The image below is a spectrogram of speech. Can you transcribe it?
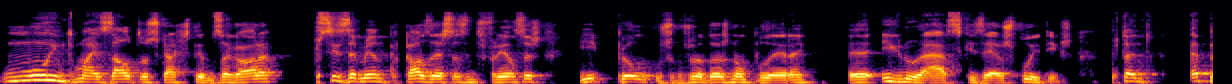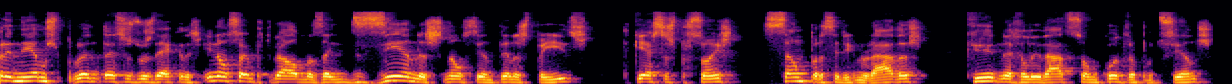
muito mais altas que as que temos agora, precisamente por causa destas interferências e pelos governadores não poderem uh, ignorar, se quiser, os políticos. Portanto, aprendemos durante essas duas décadas, e não só em Portugal, mas em dezenas, se não centenas de países, de que estas pressões são para ser ignoradas, que na realidade são contraproducentes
